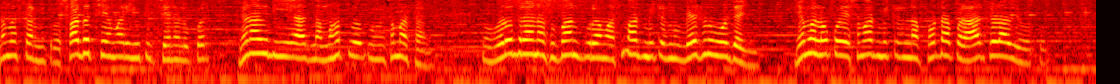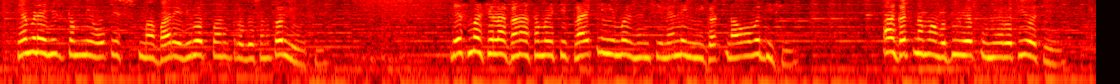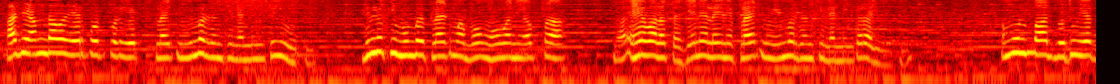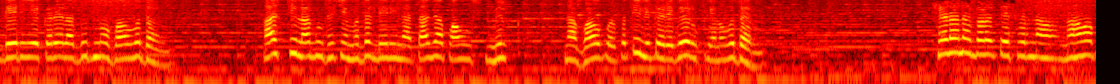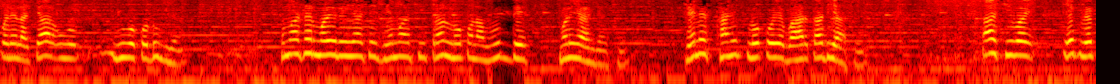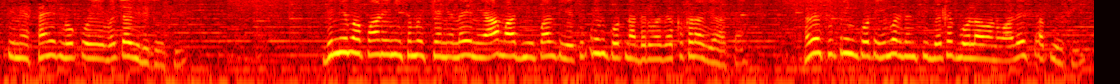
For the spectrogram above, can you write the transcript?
નમસ્કાર મિત્રો, સ્વાગત છે અમારી યુટ્યુબ ચેનલ ઉપર. જણાવી દઈએ આજના મહત્વપૂર્ણ સમાચાર. વડોદરાના સુભાનપુરામાં સ્માર્ટ મીટરનું બેસણું યોજાયું જેમાં લોકોએ સ્માર્ટ મીટરના ફોટા પર હાથ ચડાવ્યો હતો. તેમણે વીજ કંપની ઓફિસમાં ભારે વિરોધ પણ પ્રદર્શન કર્યું હતું. દેશમાં છેલ્લા ઘણા સમયથી ફ્લાઇટની ઇમરજન્સી લેન્ડિંગની ઘટનાઓ વધી છે. આ ઘટનામાં વધુ એક ઉમેરો થયો છે. આજે અમદાવાદ એરપોર્ટ પર એક ફ્લાઇટનું ઇમરજન્સી લેન્ડિંગ થયું હતું. દિલ્હીથી મુંબઈ ફ્લાઇટમાં બોમ્બ હોવાની અફવા અહેવાલ હતા, જેને લઈને ફ્લાઇટનું ઇમરજન્સી લેન્ડિંગ કરાયું હતું. અમૂલ બાદ વધુ એક ડેરીએ કરેલા દૂધનો ભાવ વધારો. આજથી લાગુ થશે મધર ડેરીના તાજા પાઉસ મિલ્કના ભાવ પર પ્રતિ લીટરે બે રૂપિયાનો વધારો. ખેડાના ગળતેશ્વરના નાહવા પડેલા ચાર યુવકો ડૂબ્યા. સમાચાર મળી રહ્યા છે, જેમાંથી ત્રણ લોકોના મૃતદેહ મળી આવ્યા છે, જેને સ્થાનિક લોકોએ બહાર કાઢ્યા છે. આ સિવાય એક વ્યક્તિને સ્થાનિક લોકોએ બચાવી લીધો છે. દિલ્હીમાં પાણીની સમસ્યાને લઈને આમ આદમી પાર્ટીએ સુપ્રીમ કોર્ટના દરવાજા ખખડાવ્યા હતા. હવે સુપ્રીમ કોર્ટે ઇમરજન્સી બેઠક બોલાવવાનો આદેશ આપ્યો છે.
